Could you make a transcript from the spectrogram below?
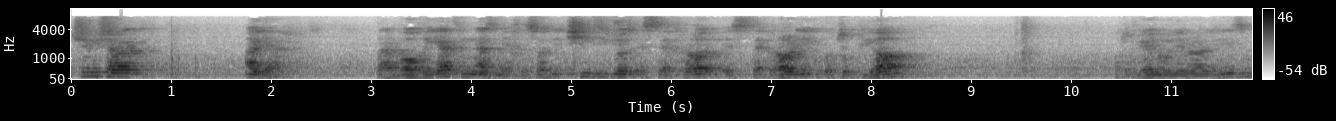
چه می شود؟ اگر در واقعیت این نظم اقتصادی چیزی جز استقرار استقرار یک اوتوپیا اوتوپیای نولیبرالیزم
